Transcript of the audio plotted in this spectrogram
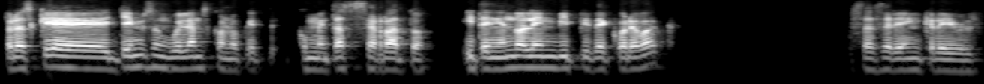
Pero es que Jameson Williams, con lo que te- comentaste hace rato, y teniendo el MVP de coreback, o sea, sería increíble.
